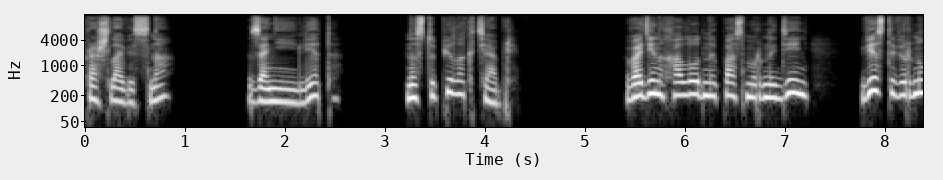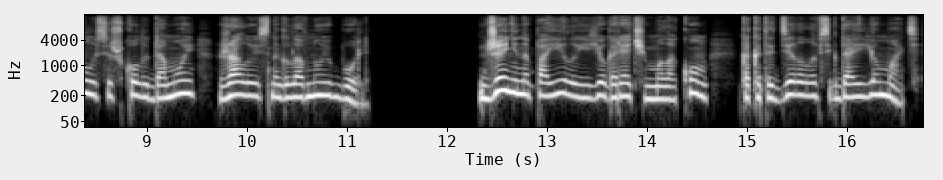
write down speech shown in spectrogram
Прошла весна, за ней лето, наступил октябрь. В один холодный пасмурный день Веста вернулась из школы домой, жалуясь на головную боль. Дженни напоила ее горячим молоком, как это делала всегда ее мать,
